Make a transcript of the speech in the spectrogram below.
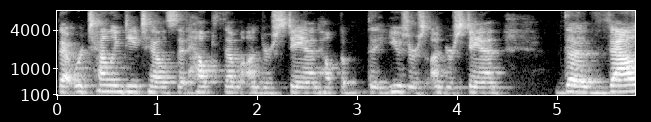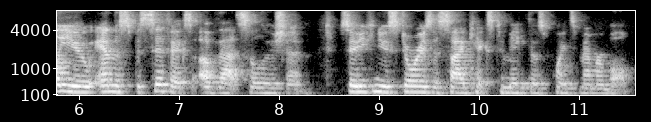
that were telling details that helped them understand, help the, the users understand the value and the specifics of that solution. So you can use stories as sidekicks to make those points memorable.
